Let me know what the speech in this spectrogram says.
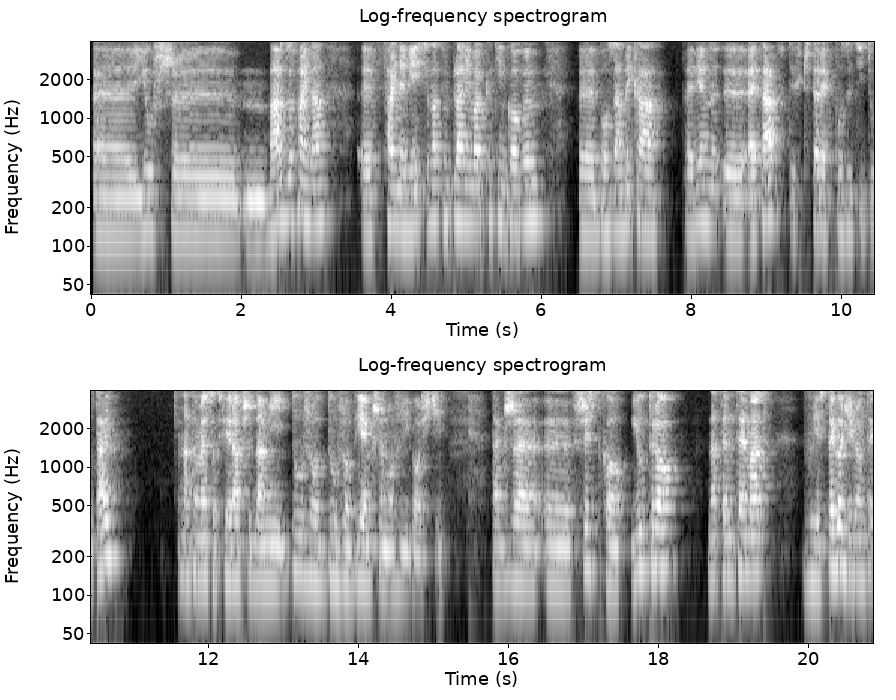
e, już e, bardzo fajna, e, fajne miejsce na tym planie marketingowym, bo zamyka pewien etap tych czterech pozycji tutaj, natomiast otwiera przed nami dużo, dużo większe możliwości. Także wszystko jutro na ten temat. 29 y,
